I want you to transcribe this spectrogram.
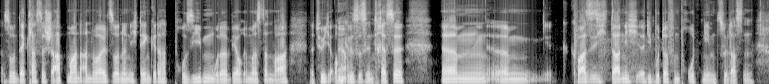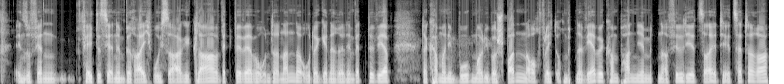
so der klassische Abmahnanwalt, sondern ich denke, da hat Pro7 oder wer auch immer es dann war, natürlich auch ja. ein gewisses Interesse, ähm, ähm, quasi sich da nicht äh, die Butter vom Brot nehmen zu lassen. Insofern fällt es ja in den Bereich, wo ich sage, klar, Wettbewerber untereinander oder generell im Wettbewerb, da kann man den Bogen mal überspannen, auch vielleicht auch mit einer Werbekampagne, mit einer Affiliate-Seite etc.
